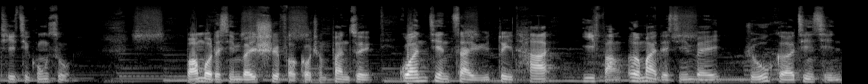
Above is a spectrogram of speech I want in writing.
提起公诉。王某的行为是否构成犯罪，关键在于对他一房二卖的行为如何进行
